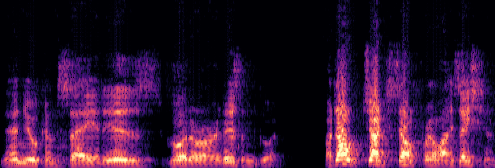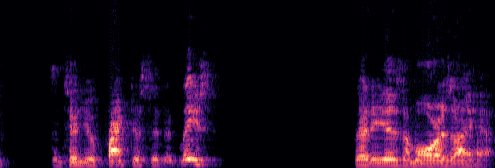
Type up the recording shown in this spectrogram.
Then you can say it is good or it isn't good. But don't judge self realization until you practice it at least 30 years or more as I have.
